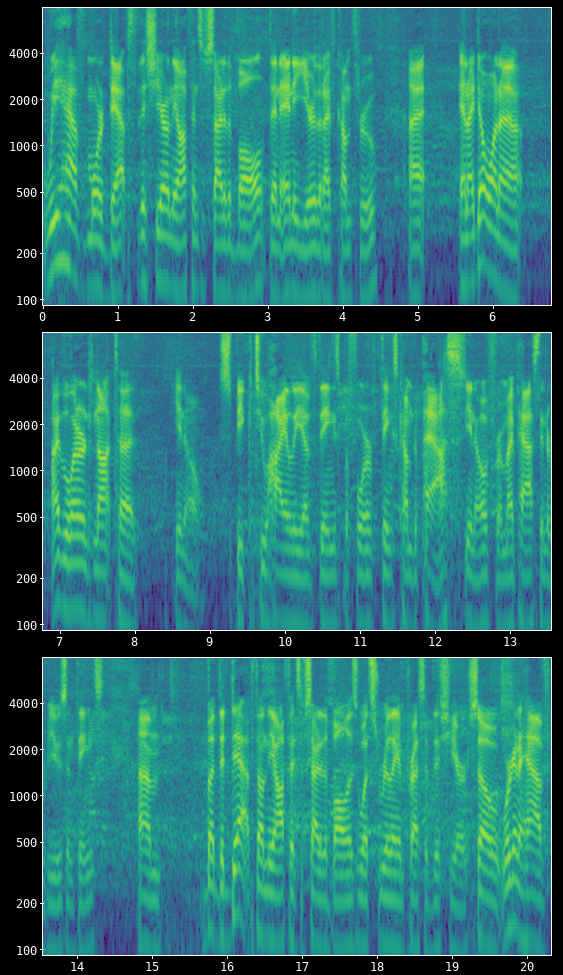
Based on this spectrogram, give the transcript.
we have more depth this year on the offensive side of the ball than any year that I've come through. Uh, and I don't want to, I've learned not to, you know, speak too highly of things before things come to pass, you know, from my past interviews and things. Um, but the depth on the offensive side of the ball is what's really impressive this year. So we're going to have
